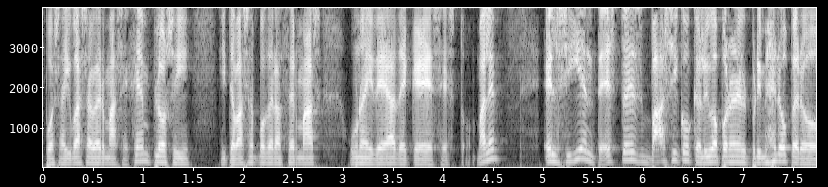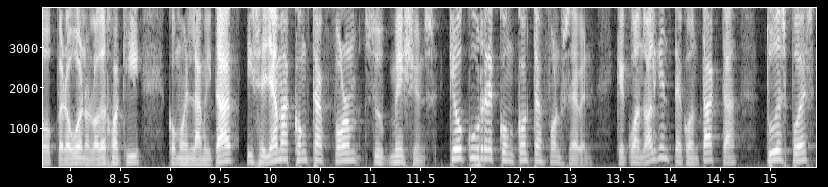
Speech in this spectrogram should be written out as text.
pues ahí vas a ver más ejemplos y, y te vas a poder hacer más una idea de qué es esto, ¿vale? El siguiente, esto es básico que lo iba a poner el primero, pero, pero bueno, lo dejo aquí como en la mitad, y se llama Contact Form Submissions. ¿Qué ocurre con Contact Form 7? Que cuando alguien te contacta, tú después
